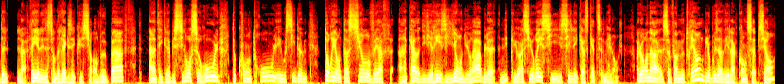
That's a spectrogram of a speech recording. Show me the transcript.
de la réalisation de l'exécution. On ne veut pas intégrer, sinon ce rôle de contrôle et aussi d'orientation vers un cadre de vie résilient, durable n'est plus assuré si, si les casquettes se mélangent. Alors on a ce fameux triangle, vous avez la conception,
